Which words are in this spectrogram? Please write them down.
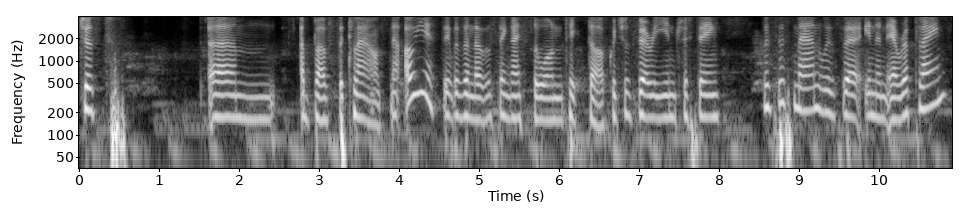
just um, above the clouds. Now, oh yes, there was another thing I saw on TikTok, which was very interesting. Was this man was uh, in an aeroplane,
